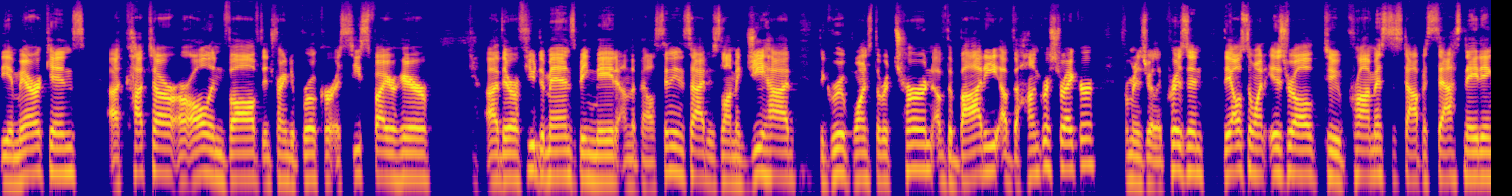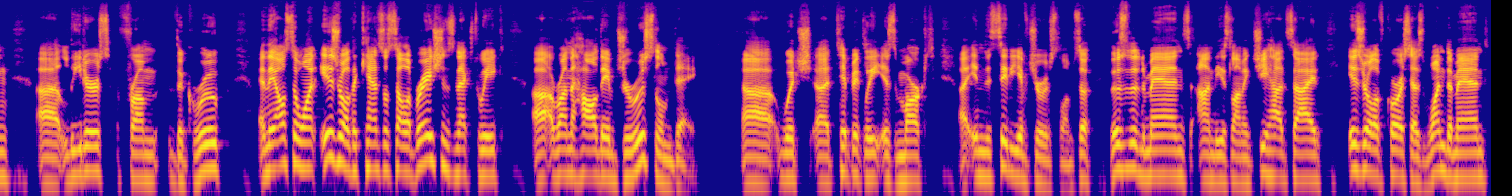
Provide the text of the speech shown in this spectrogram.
the Americans, uh, Qatar are all involved in trying to broker a ceasefire here. Uh, there are a few demands being made on the Palestinian side. Islamic Jihad, the group wants the return of the body of the hunger striker from an Israeli prison. They also want Israel to promise to stop assassinating uh, leaders from the group. And they also want Israel to cancel celebrations next week uh, around the holiday of Jerusalem Day. Uh, which uh, typically is marked uh, in the city of Jerusalem. So those are the demands on the Islamic Jihad side. Israel, of course, has one demand,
